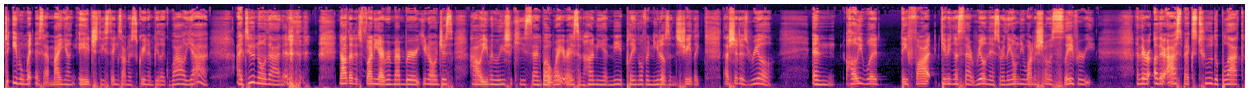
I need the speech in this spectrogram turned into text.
to even witness at my young age these things on a screen and be like, wow, yeah, I do know that. And not that it's funny, I remember, you know, just how even Alicia Keys sang about white rice and honey and need playing over needles in the street. Like that shit is real and Hollywood they fought giving us that realness or they only want to show us slavery. And there are other aspects to the black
